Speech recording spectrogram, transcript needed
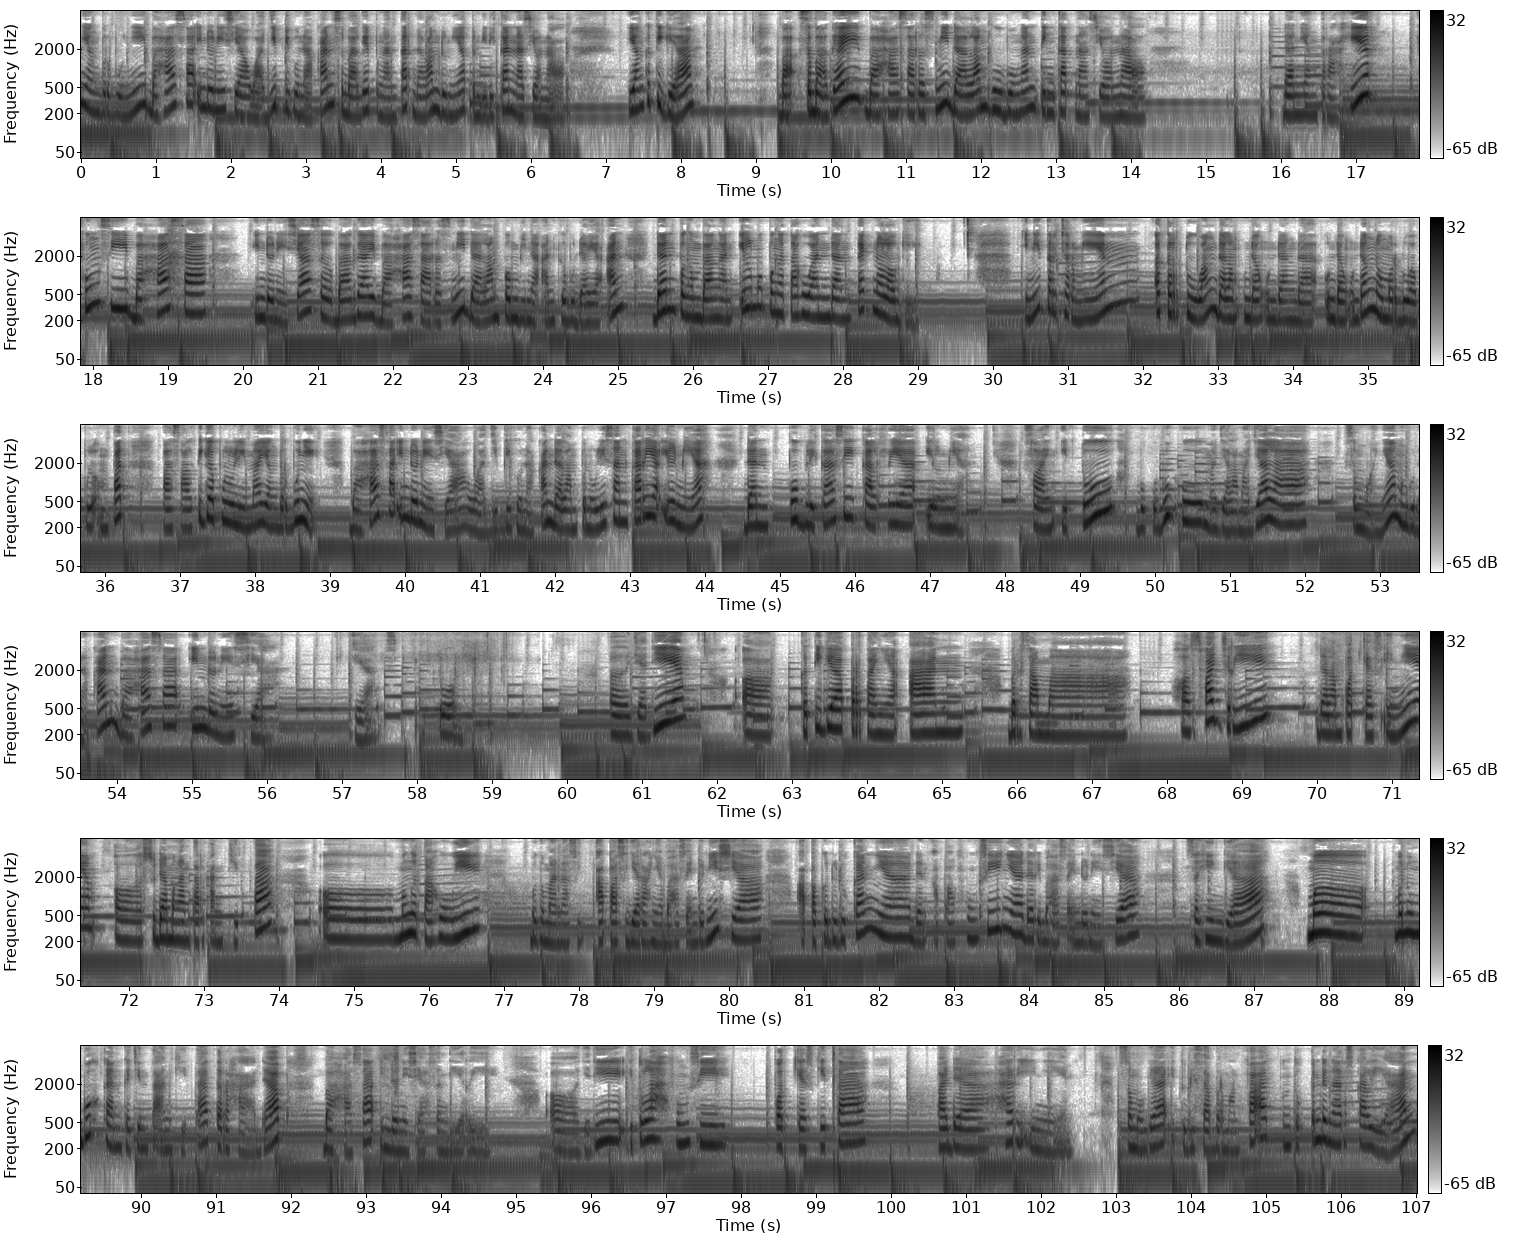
yang berbunyi bahasa Indonesia wajib digunakan sebagai pengantar dalam dunia pendidikan nasional. Yang ketiga, sebagai bahasa resmi dalam hubungan tingkat nasional. Dan yang terakhir, fungsi bahasa Indonesia sebagai bahasa resmi dalam pembinaan kebudayaan dan pengembangan ilmu pengetahuan dan teknologi. Ini tercermin eh, tertuang dalam Undang-Undang Undang-Undang Nomor 24 Pasal 35 yang berbunyi, bahasa Indonesia wajib digunakan dalam penulisan karya ilmiah dan publikasi karya ilmiah. Selain itu, buku-buku, majalah-majalah, semuanya menggunakan bahasa Indonesia. Ya, seperti itu. Uh, jadi, uh, ketiga pertanyaan bersama host Fajri dalam podcast ini uh, sudah mengantarkan kita uh, mengetahui bagaimana apa sejarahnya bahasa Indonesia, apa kedudukannya dan apa fungsinya dari bahasa Indonesia sehingga me menumbuhkan kecintaan kita terhadap bahasa Indonesia sendiri. Uh, jadi itulah fungsi podcast kita pada hari ini. Semoga itu bisa bermanfaat untuk pendengar sekalian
